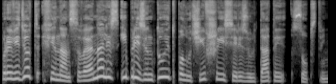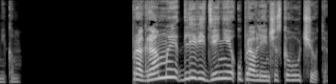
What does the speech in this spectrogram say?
проведет финансовый анализ и презентует получившиеся результаты собственникам. Программы для ведения управленческого учета.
